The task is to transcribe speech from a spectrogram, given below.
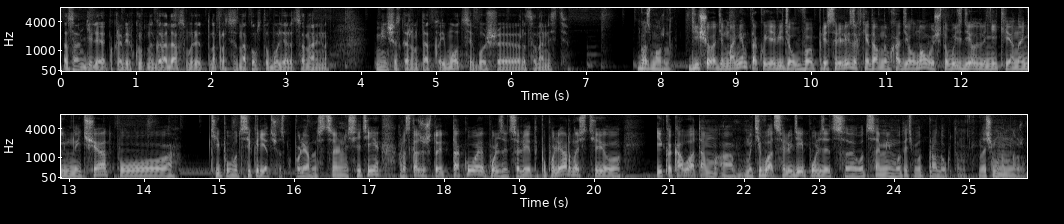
на самом деле, по крайней мере, в крупных городах смотрят на процесс знакомства более рационально. Меньше, скажем так, эмоций, больше рациональности. Возможно. Еще один момент такой. Я видел в пресс-релизах, недавно выходила новость, что вы сделали некий анонимный чат по типу вот секрет сейчас популярной социальной сети. Расскажи, что это такое, пользуется ли это популярностью, и какова там а, мотивация людей пользоваться вот самим вот этим вот продуктом? Зачем он им нужен?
